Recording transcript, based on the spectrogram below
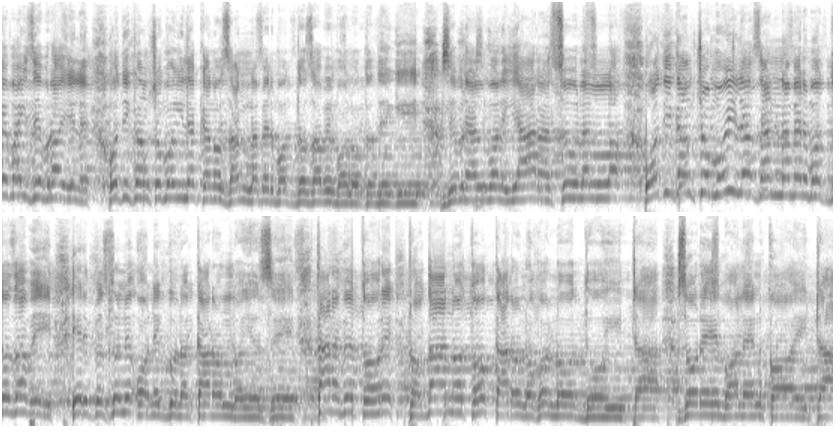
এ ভাই জিব্রাইল, অধিকাংশ মহিলা কেন জান্নামের মধ্যে যাবে বলো তো দেখি? জিব্রাইল বলে, ইয়া রাসূলুল্লাহ, অধিকাংশ মহিলা জান্নামের মধ্যে যাবে। এর পেছনে অনেকগুলো কারণ রয়েছে। তার ভেতরে প্রধানত কারণ হলো দুইটা। জোরে বলেন কয়টা?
